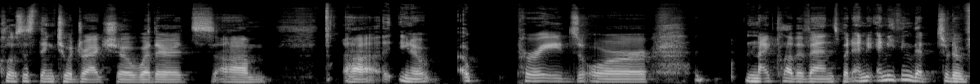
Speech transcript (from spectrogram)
closest thing to a drag show, whether it's um, uh, you know parades or nightclub events, but any anything that sort of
